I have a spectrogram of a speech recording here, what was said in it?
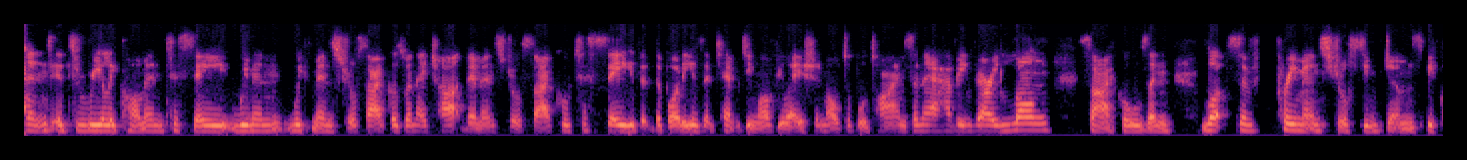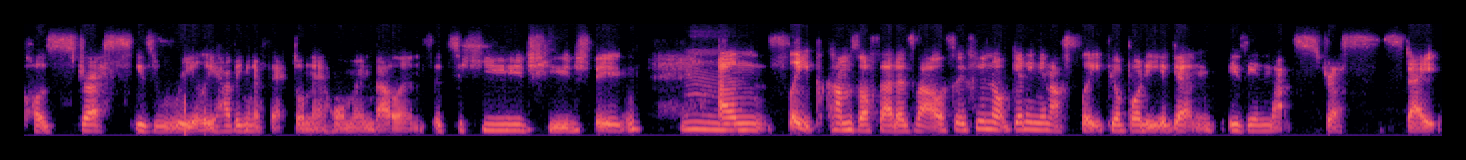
and it's really common to see women with menstrual cycles when they chart their menstrual cycle to see that the body is attempting ovulation multiple times and they're having very long cycles and lots of premenstrual symptoms because stress is really having an effect on their hormone balance. It's a huge, huge thing. Mm. And sleep comes off that as well. So if you're not getting enough sleep, your body again is in that stress state.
